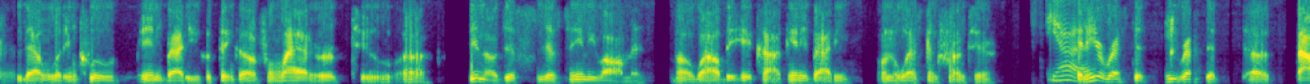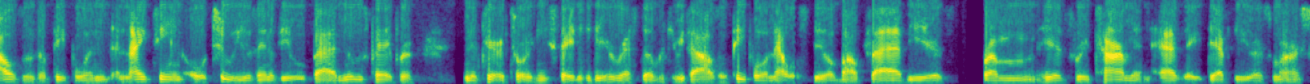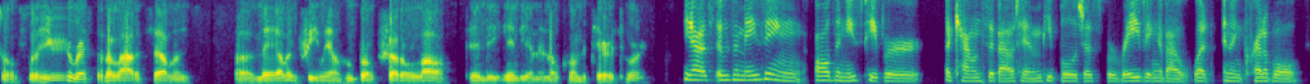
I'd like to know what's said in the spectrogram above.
And that would include anybody you could think of from Wyatt Earp to, uh, you know, just just any lawman, uh, Wild Bill Hickok, anybody on the Western frontier. Yeah. And he arrested he arrested uh, thousands of people. In, in 1902, he was interviewed by a newspaper in the territory. and He stated he arrested over 3,000 people, and that was still about five years from his retirement as a deputy U.S. Marshal. So he arrested a lot of felons, uh, male and female, who broke federal law in the Indian and Oklahoma Territory. Yeah, it was amazing all the newspaper accounts about him. People just were raving about what an incredible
